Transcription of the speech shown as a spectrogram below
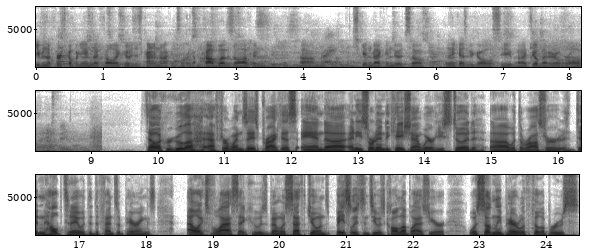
even the first couple games, I felt like it was just kind of knocking some cobwebs off and um, just getting back into it. So I think as we go, we'll see. But I feel better overall. It's Alec Regula after Wednesday's practice, and uh, any sort of indication on where he stood uh, with the roster didn't help today with the defensive pairings. Alex Vlasic, who has been with Seth Jones basically since he was called up last year, was suddenly paired with Filip Roos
